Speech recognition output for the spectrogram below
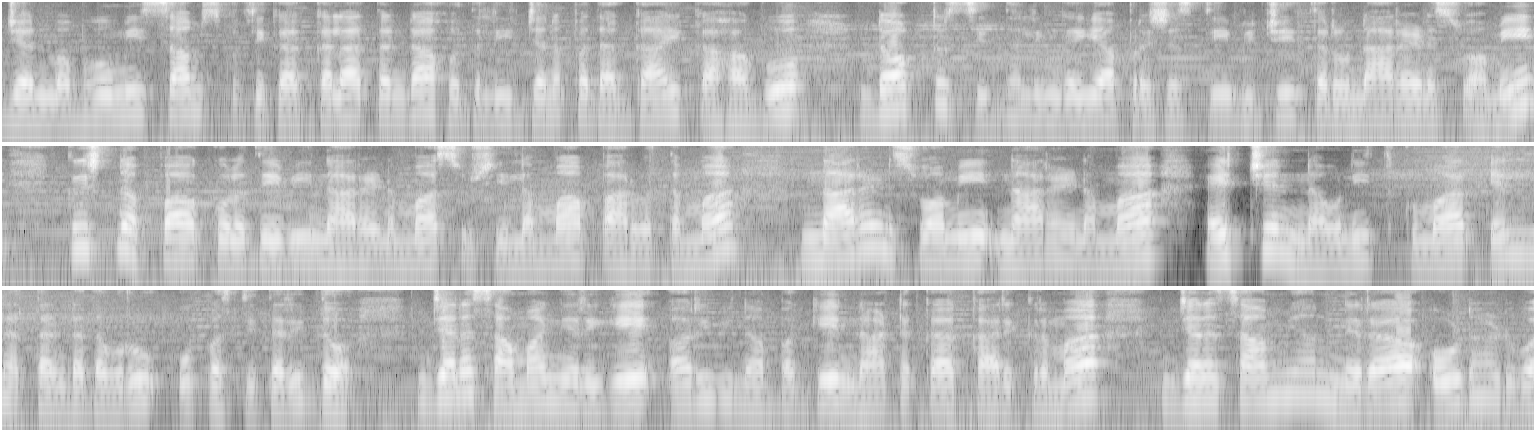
ಜನ್ಮಭೂಮಿ, ಸಾಂಸ್ಕೃತಿಕ ಕಲಾ ತಂಡ ಹೊದಲಿ ಜನಪದ ಗಾಯಕ ಹಾಗೂ ಡಾಕ್ಟರ್ ಸಿದ್ದಲಿಂಗಯ್ಯ ಪ್ರಶಸ್ತಿ ವಿಜೇತರು ನಾರಾಯಣಸ್ವಾಮಿ, ಕೃಷ್ಣಪ್ಪ ಕುಲದೇವಿ ನಾರಾಯಣಮ್ಮ, ಸುಶೀಲಮ್ಮ, ಪಾರ್ವತಮ್ಮ, ನಾರಾಯಣಸ್ವಾಮಿ, ನಾರಾಯಣಮ್ಮ, ಎಚ್ಎನ್ ನವನೀತ್ ಕುಮಾರ್ ಎಲ್ಲ ತಂಡದವರು ಉಪಸ್ಥಿತರಿದ್ದು, ಜನಸಾಮಾನ್ಯರಿಗೆ ಅರಿವಿನ ಬಗ್ಗೆ ನಾಟಕ ಕಾರ್ಯಕ್ರಮ, ಜನಸಾಮಾನ್ಯರ ಓಡಾಡುವ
